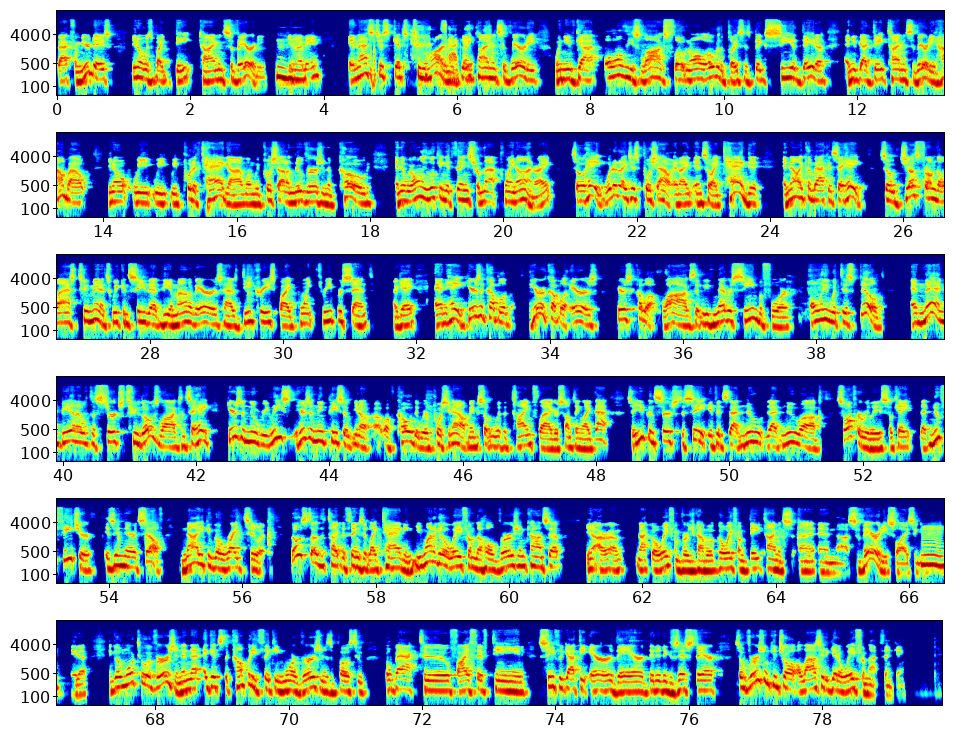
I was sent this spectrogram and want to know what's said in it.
back from your days, you know, it was by date, time, and severity. Mm-hmm. You know what I mean? And that just gets too hard. Exactly. I mean, time and severity, when you've got all these logs floating all over the place, this big sea of data, and you've got date, time, and severity. How about, you know, we, we, we put a tag on when we push out a new version of code, and then we're only looking at things from that point on, right? So, hey, what did I just push out? And I and so I tagged it, and now I come back and say, hey, so just from the last two minutes, we can see that the amount of errors has decreased by 0.3%. Okay. And hey, here's a couple of here are a couple of errors. Here's a couple of logs that we've never seen before, only with this build. And then being able to search through those logs and say, hey, here's a new release, here's a new piece of, you know, of code that we're pushing out, maybe something with a time flag or something like that. So you can search to see if it's that new that new uh, software release, okay, that new feature is in there itself. Now you can go right to it. those are the type of things that like tagging. You want to go away from the whole version concept, you know, or um, not go away from version but go away from date time and, uh, and uh, severity slicing mm. data and go more to a version. And that gets the company thinking more version as opposed to go back to 515, see if we got the error there. Did it exist there? So version control allows you to get away from that thinking.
